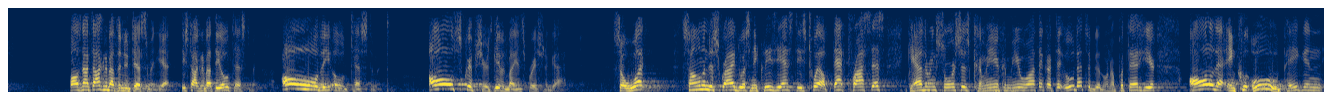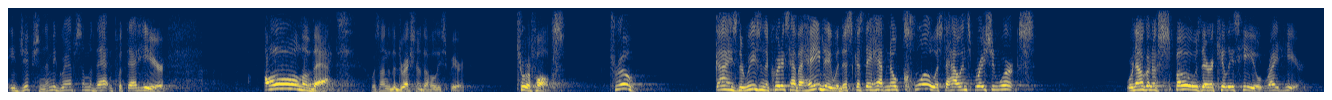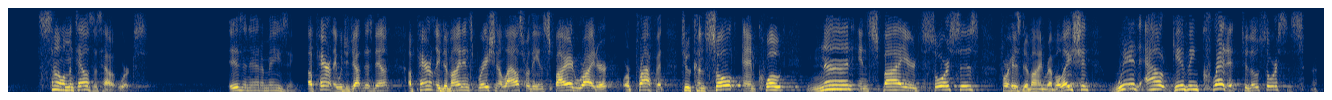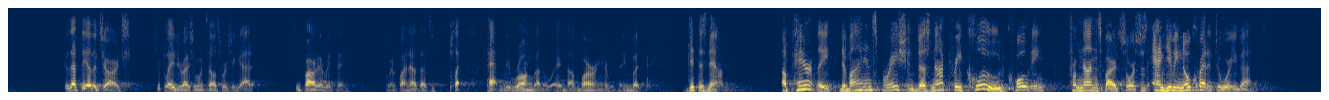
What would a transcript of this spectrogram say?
Paul's not talking about the New Testament yet. He's talking about the Old Testament. All the Old Testament. All scripture is given by inspiration of God. So what Solomon described to us in Ecclesiastes 12, that process, gathering sources, come here, come here, well, I think I'll take, oh, that's a good one, I'll put that here. All of that include, oh, pagan Egyptian, let me grab some of that and put that here. All of that was under the direction of the Holy Spirit. True or false? True. Guys, the reason the critics have a heyday with this is because they have no clue as to how inspiration works. We're now going to expose their Achilles heel right here. Solomon tells us how it works. Isn't that amazing? Apparently, would you jot this down? Apparently, divine inspiration allows for the inspired writer or prophet to consult and quote non inspired sources for his divine revelation without giving credit to those sources. Because that's the other charge. She plagiarized. She won't tell us where she got it. She borrowed everything. We're going to find out that's patently wrong, by the way, about borrowing everything. But get this down. Apparently, divine inspiration does not preclude quoting from non inspired sources and giving no credit to where you got it.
